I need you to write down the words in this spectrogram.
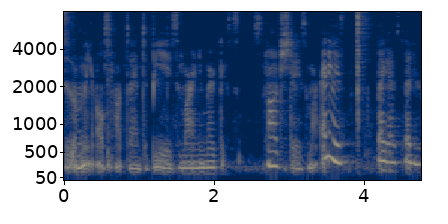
to something else, not to be ASMR anymore, because it's not just ASMR. Anyways, bye guys, you.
